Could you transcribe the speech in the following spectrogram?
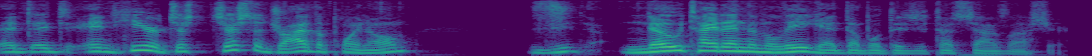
And, and, and here, just just to drive the point home, no tight end in the league had double digit touchdowns last year.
